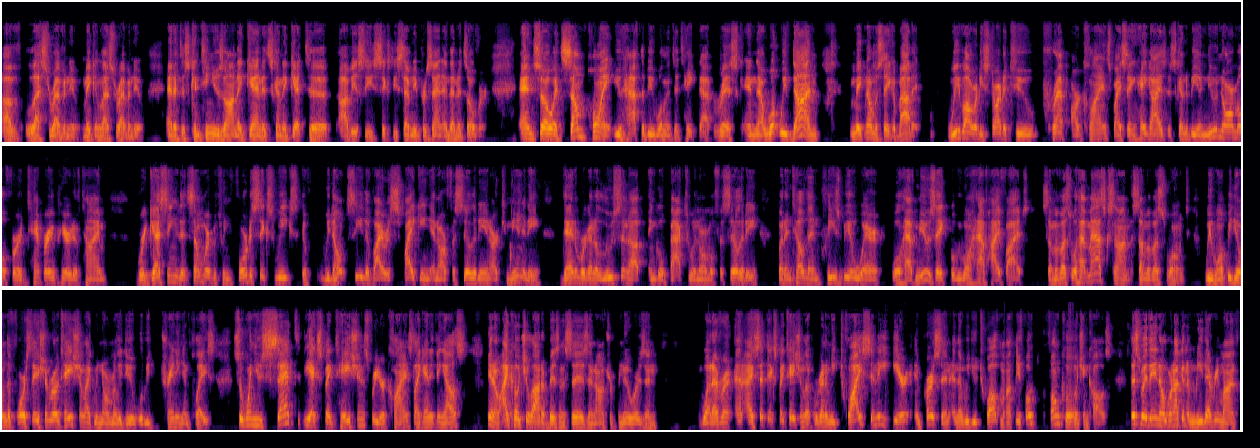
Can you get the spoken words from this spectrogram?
of less revenue, making less revenue. And if this continues on again, it's going to get to obviously 60, 70%, and then it's over. And so at some point, you have to be willing to take that risk. And now, what we've done, make no mistake about it, we've already started to prep our clients by saying, hey guys, it's going to be a new normal for a temporary period of time. We're guessing that somewhere between four to six weeks, if we don't see the virus spiking in our facility, in our community, then we're going to loosen up and go back to a normal facility. But until then, please be aware we'll have music, but we won't have high fives. Some of us will have masks on, some of us won't. We won't be doing the four station rotation like we normally do. We'll be training in place. So when you set the expectations for your clients, like anything else, you know, I coach a lot of businesses and entrepreneurs and whatever. And I set the expectation look, we're going to meet twice in a year in person, and then we do 12 monthly phone coaching calls. This way they know we're not going to meet every month.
